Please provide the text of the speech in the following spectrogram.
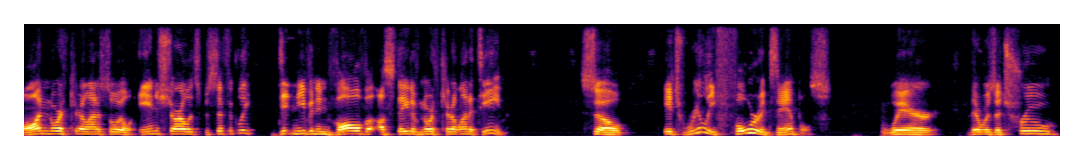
on North Carolina soil in Charlotte specifically didn't even involve a state of North Carolina team. So it's really four examples where there was a true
